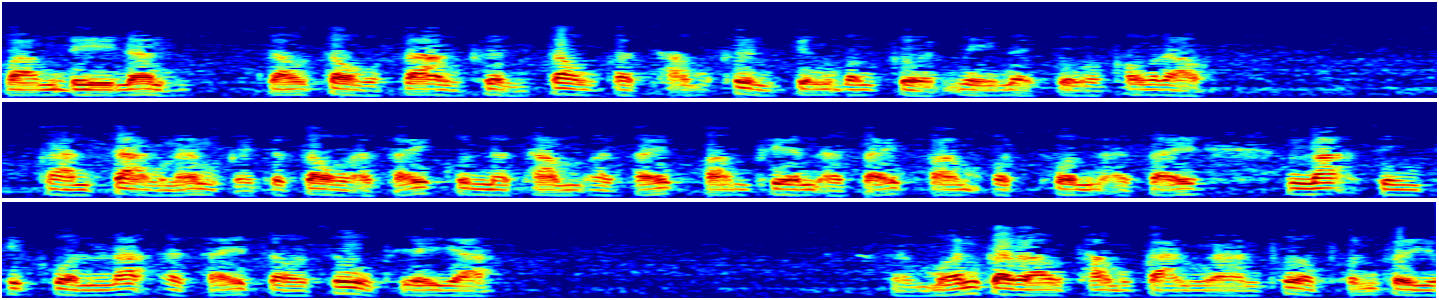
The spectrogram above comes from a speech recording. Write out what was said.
ความดีนั้นเราต้องสร้างขึ้นต้องกระทำขึ้นจึงบังเกิดมีในตัวของเรา การสร้างนั้นก็จะต้องอาศัยคุณธรรม อาศัยความเพียรอาศัยความอดทน อาศัยละสิ่งที่ควรละอาศัยต่อสู้พยายามเหมือนกับเราทำการงานเพื่อผลประโย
